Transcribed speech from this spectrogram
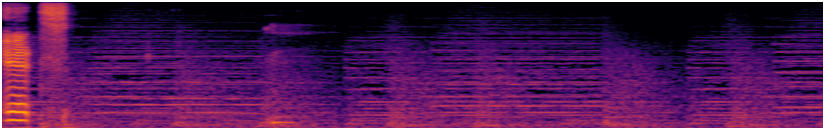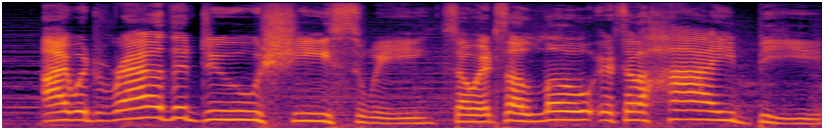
It's I would rather do Shisui, so it's a low, it's a high B.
